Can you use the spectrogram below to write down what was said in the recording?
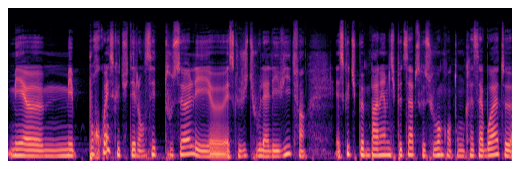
Mais, euh, mais pourquoi est-ce que tu t'es lancé tout seul et euh, est-ce que juste tu voulais aller vite? Enfin, Est-ce que tu peux me parler un petit peu de ça? Parce que souvent, quand on crée sa boîte, euh,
